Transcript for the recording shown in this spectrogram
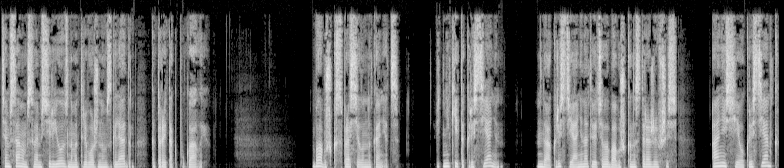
тем самым своим серьезным и тревожным взглядом, который так пугал ее. «Бабушка», — спросил он наконец, — «ведь Никита крестьянин?» «Да, крестьянин», — ответила бабушка, насторожившись. Анисия крестьянка?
